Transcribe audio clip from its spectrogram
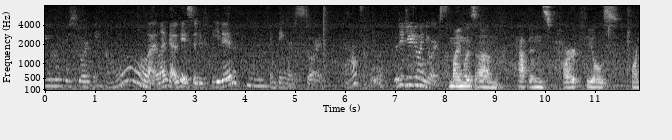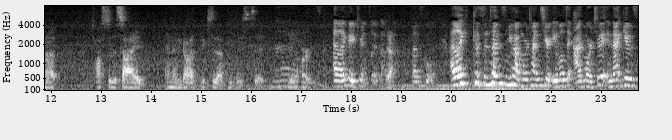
you restored me. Oh, I like that. Okay, so defeated Mm. and being restored. That's cool. What did you do in yours? Mine was um, happens, heart feels torn up, tossed to the side, and then God picks it up and places it in the heart. I like how you translate that. Yeah. That's cool. I like because sometimes when you have more times, you're able to add more to it, and that gives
